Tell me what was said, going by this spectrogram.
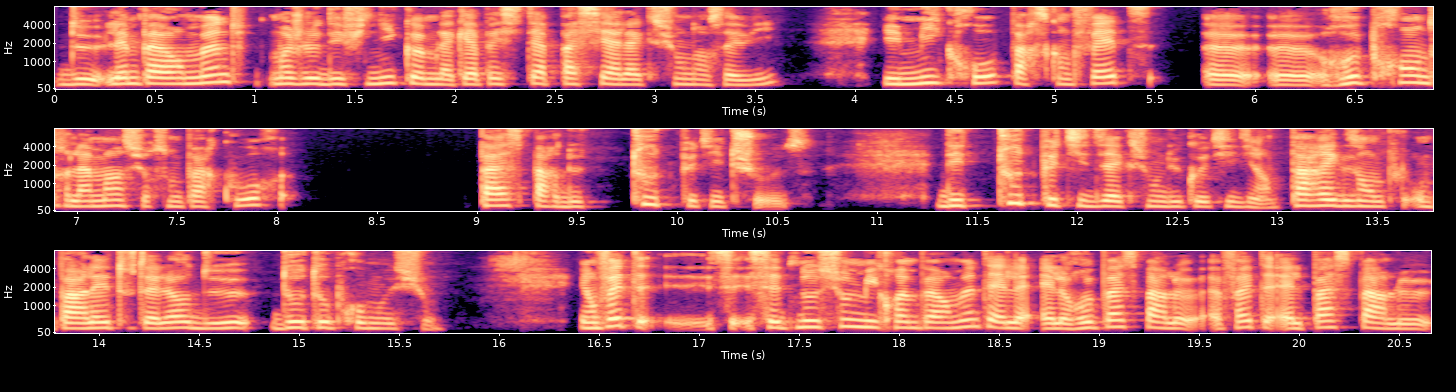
de l'empowerment, moi je le définis comme la capacité à passer à l'action dans sa vie, et micro parce qu'en fait, euh, euh, reprendre la main sur son parcours passe par de toutes petites choses, des toutes petites actions du quotidien. Par exemple, on parlait tout à l'heure de d'autopromotion. Et en fait, cette notion de micro-empowerment, elle, repasse par le, en fait, elle passe par le,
